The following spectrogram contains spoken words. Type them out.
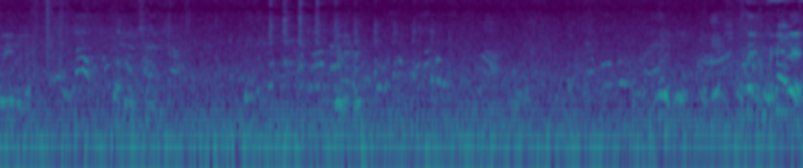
왜 이러냐? 왜 이래? 뭐야 이거 왜 이래?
